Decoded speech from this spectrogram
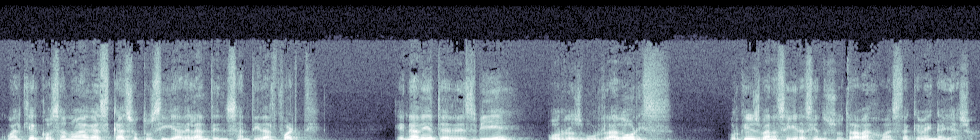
cualquier cosa no hagas caso, tú sigue adelante en santidad fuerte. Que nadie te desvíe por los burladores, porque ellos van a seguir haciendo su trabajo hasta que venga Yahshua.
